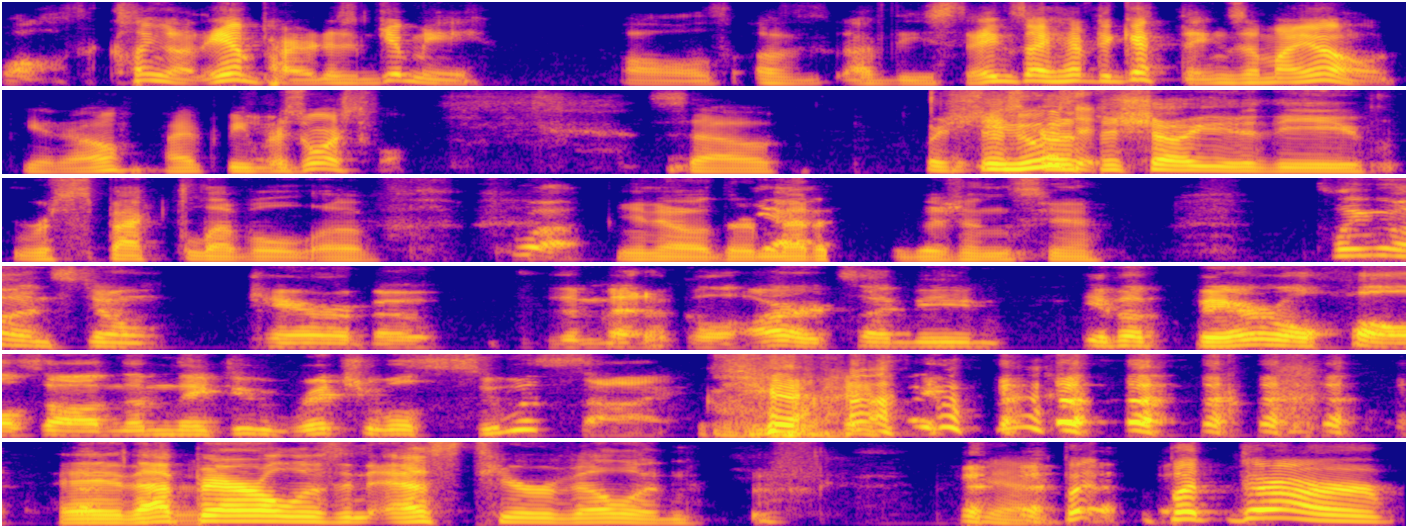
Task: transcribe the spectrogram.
Well, the Klingon, the Empire doesn't give me all of, of these things. I have to get things on my own. You know, I have to be resourceful. So Which Who just goes to show you the respect level of Well, you know their Yeah. medical divisions. Yeah. Klingons don't care about the medical arts. I mean, if a barrel falls on them, they do ritual suicide. Yeah. hey, that barrel is an S tier villain. yeah, but but there are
